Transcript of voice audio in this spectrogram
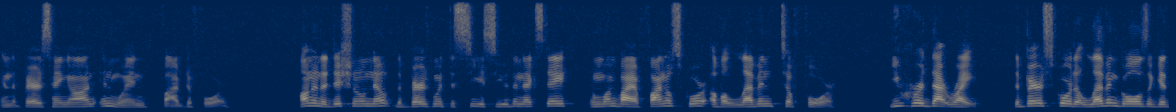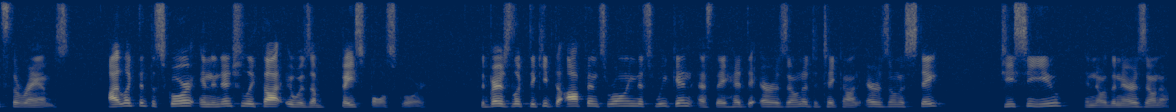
and the Bears hang on and win 5 to 4. On an additional note, the Bears went to CSU the next day and won by a final score of 11 to 4. You heard that right. The Bears scored 11 goals against the Rams. I looked at the score and initially thought it was a baseball score. The Bears look to keep the offense rolling this weekend as they head to Arizona to take on Arizona State, GCU, and Northern Arizona.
